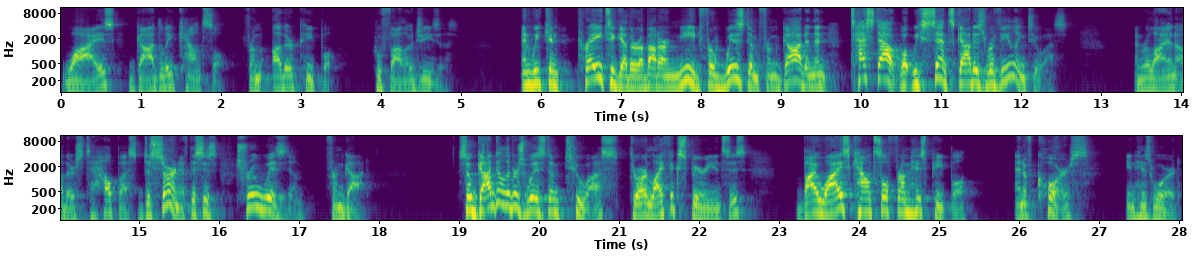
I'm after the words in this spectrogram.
wise, godly counsel from other people who follow Jesus. And we can pray together about our need for wisdom from God and then test out what we sense God is revealing to us and rely on others to help us discern if this is true wisdom from God. So God delivers wisdom to us through our life experiences by wise counsel from his people and of course in his word.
